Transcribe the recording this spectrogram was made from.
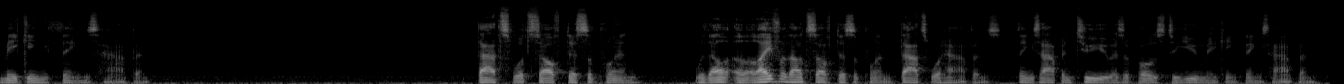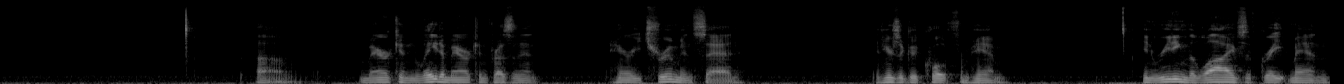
making things happen. That's what self discipline, without a life without self discipline, that's what happens. Things happen to you as opposed to you making things happen. Uh, American late American President Harry Truman said, and here's a good quote from him In reading the lives of great men,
